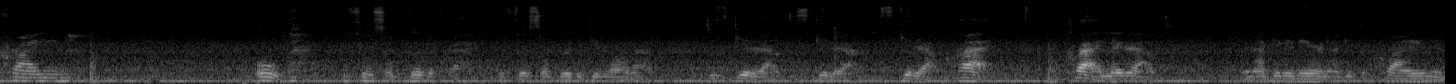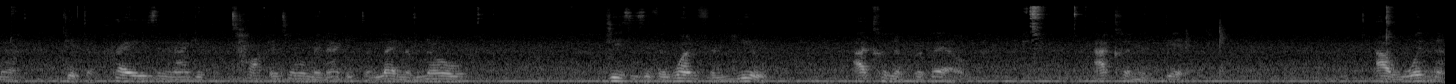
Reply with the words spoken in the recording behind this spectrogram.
crying. Oh, it feels so good to cry. It feels so good to get it all out. Just get it out. Just get it out. Just get it out. Cry. Cry. Let it out. And I get in there and I get to crying and I get to praising and I get to talking to them and I get to letting them know, Jesus, if it wasn't for you, I couldn't have prevailed. I couldn't have did it. I wouldn't have.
